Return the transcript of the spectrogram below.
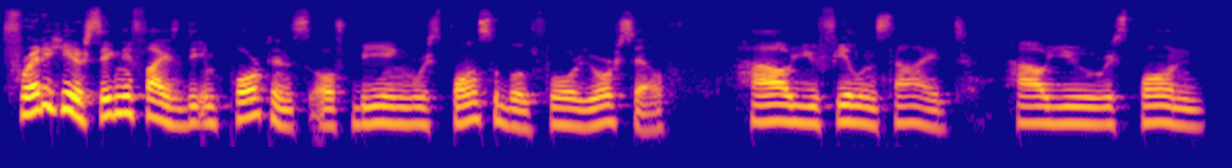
Freddie here signifies the importance of being responsible for yourself, how you feel inside, how you respond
